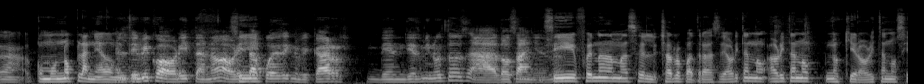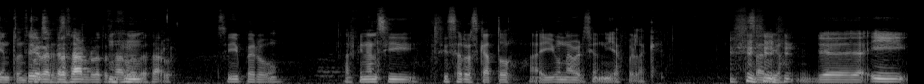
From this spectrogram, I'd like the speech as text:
ah, como no planeado, ¿me El típico ahorita, ¿no? Ahorita Sí. puede significar de en 10 minutos a 2 años, ¿no? Sí, fue nada más el echarlo para atrás. De ahorita no, ahorita no, no quiero, ahorita no siento. Sí, Entonces, retrasarlo, retrasarlo, Ujú. retrasarlo. Sí, pero al final sí, sí se rescató ahí una versión y ya fue la que salió. Y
